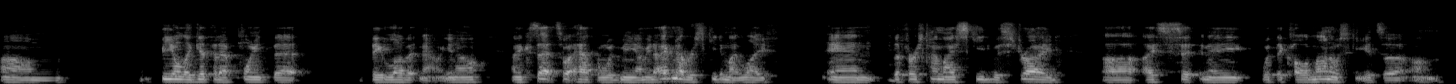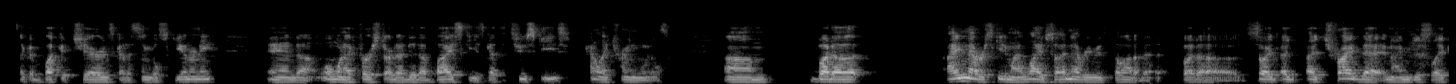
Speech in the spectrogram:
um, be able to get to that point that they love it now, you know? I mean, because that's what happened with me. I mean, I've never skied in my life. And the first time I skied with Stride, uh, I sit in a what they call a mono ski. It's a um, like a bucket chair and it's got a single ski underneath. And uh, well, when I first started, I did a bi ski. It's got the two skis, kind of like training wheels. Um, but uh, I never skied in my life, so I never even thought of it. But uh, so I, I, I, tried that, and I'm just like,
